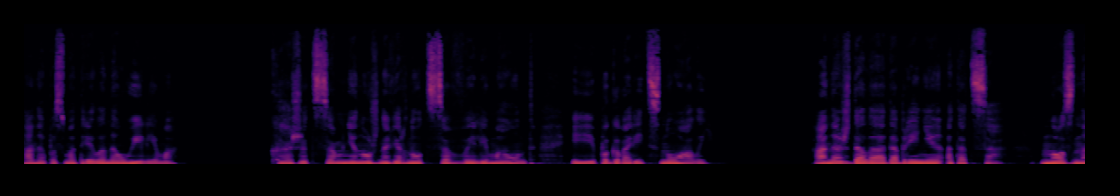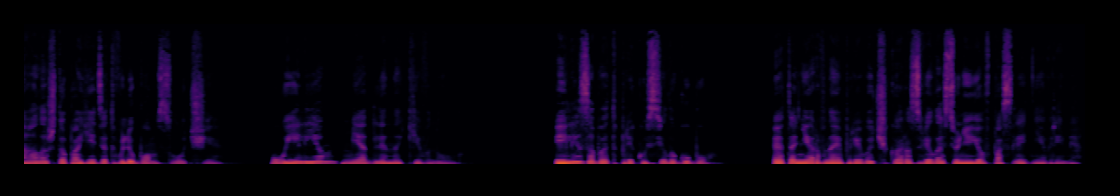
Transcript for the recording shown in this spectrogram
Она посмотрела на Уильяма. «Кажется, мне нужно вернуться в Вэлли Маунт и поговорить с Нуалой». Она ждала одобрения от отца, но знала, что поедет в любом случае. Уильям медленно кивнул. Элизабет прикусила губу. Эта нервная привычка развелась у нее в последнее время.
